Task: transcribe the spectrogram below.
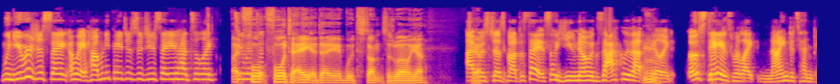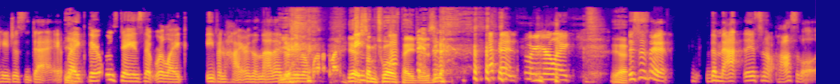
when you were just saying, oh wait, how many pages did you say you had to like Like four, to- four to eight a day with stunts as well. Yeah. I yeah. was just about to say, so you know exactly that Mm. feeling. Most days were like nine to ten pages a day. Yeah. Like there was days that were like even higher than that. I don't even want to like Yeah. Some 12 pages. Yeah. where you're like, yeah. this isn't the math. It's not possible.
